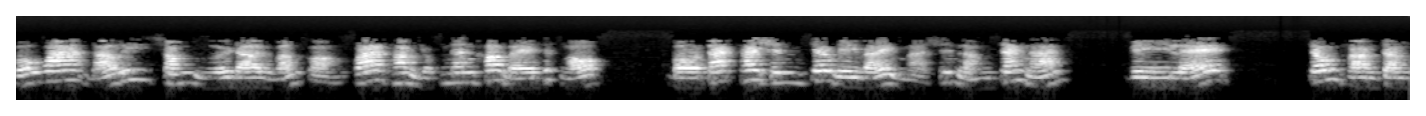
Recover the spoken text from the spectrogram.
phổ hóa đạo lý, song người đời vẫn còn quá tham dục nên khó bề thức ngộ. Bồ Tát Thái Sinh chớ vì vậy mà sinh lầm chán nản, vì lẽ chống phàm trần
